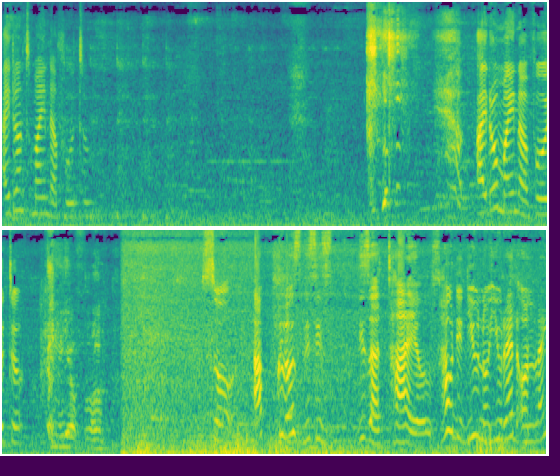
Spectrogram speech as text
I don't mind a photo. I don't mind a photo. Give me your phone. So up close, this is these are tiles. How did you know? You read online?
